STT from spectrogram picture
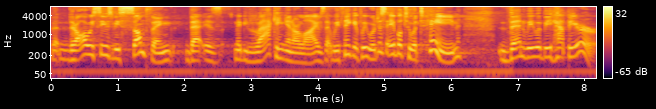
There always seems to be something that is maybe lacking in our lives that we think if we were just able to attain, then we would be happier.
